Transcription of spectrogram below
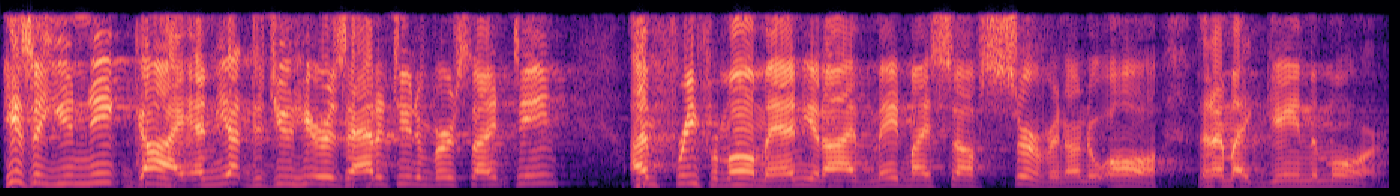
He's a unique guy, and yet, did you hear his attitude in verse 19? I'm free from all man, yet I have made myself servant unto all, that I might gain the more.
